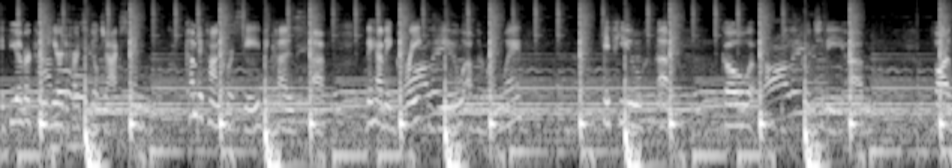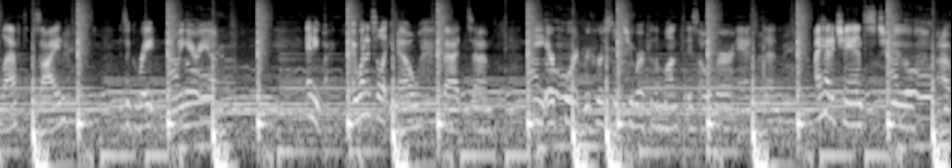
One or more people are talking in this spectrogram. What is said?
if you ever come here to Hartsfield Jackson, come to Concourse C because uh, they have a great view of the runway. If you um, go go to the um, far left side, there's a great viewing area. Anyway, I wanted to let you know that um, the airport rehearsal tour for the month is over and then I had a chance to uh,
